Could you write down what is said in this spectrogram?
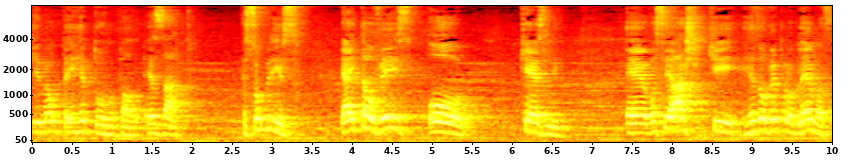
que não tem retorno, Paulo. Exato. É sobre isso. E aí talvez o Kesley, é, você acha que resolver problemas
